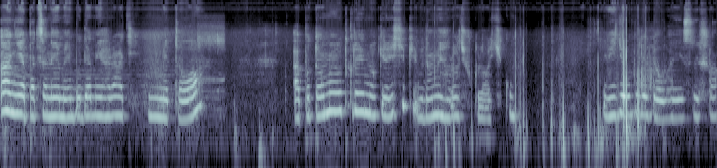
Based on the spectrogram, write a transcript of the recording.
А, ні, пацани, ми будемо грати в метро. А потім ми відкриємо кресик і будемо грати в класику. Відео буде довге, якщо що.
